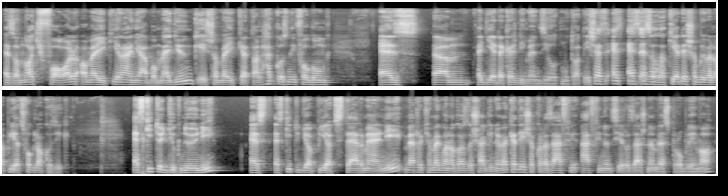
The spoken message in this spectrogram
ez a nagy fal, amelyik irányába megyünk, és amelyikkel találkozni fogunk, ez um, egy érdekes dimenziót mutat. És ez, ez, ez, ez az a kérdés, amivel a piac foglalkozik. Ezt ki tudjuk nőni, ezt, ezt ki tudja a piac termelni, mert hogyha megvan a gazdasági növekedés, akkor az átfinanszírozás nem lesz probléma,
